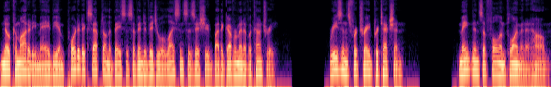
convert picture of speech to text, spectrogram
no commodity may be imported except on the basis of individual licenses issued by the government of a country. Reasons for trade protection Maintenance of full employment at home,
